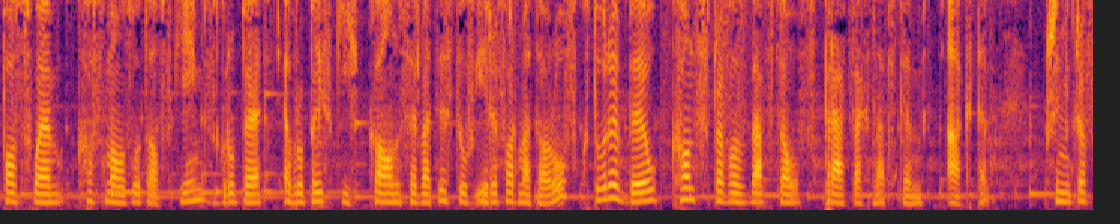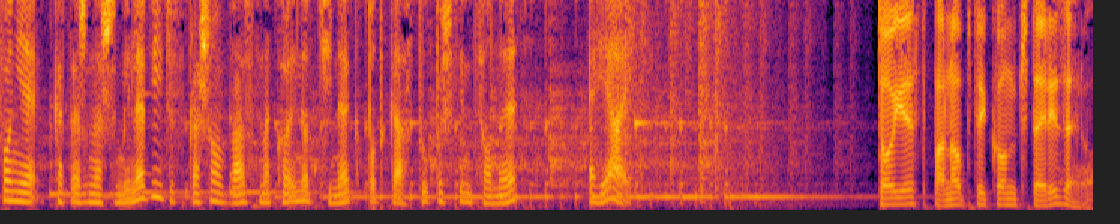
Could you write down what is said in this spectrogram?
posłem Kosmą Złotowskim z grupy Europejskich Konserwatystów i Reformatorów, który był kontsprawozdawcą w pracach nad tym aktem. Przy mikrofonie Katarzyna Szymilewicz zapraszam Was na kolejny odcinek podcastu poświęcony AI. To jest Panoptykon 4.0.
